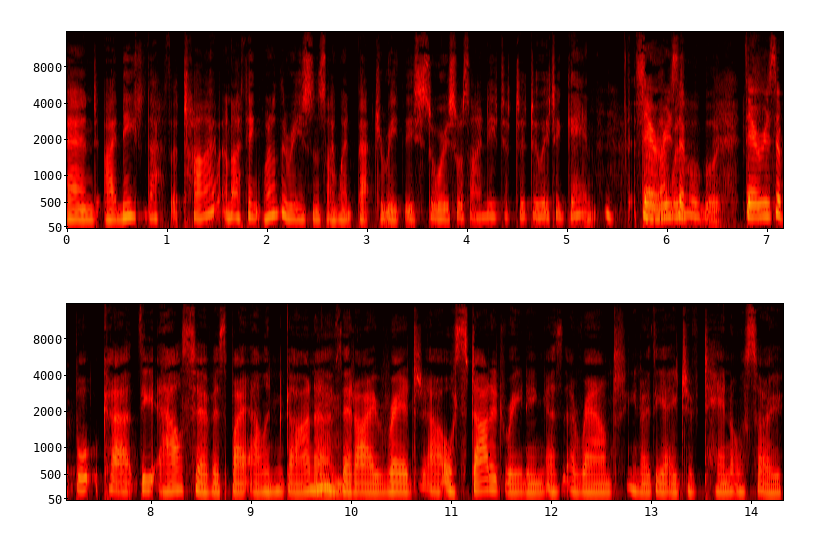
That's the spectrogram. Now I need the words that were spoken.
And I needed that at the time. And I think one of the reasons I went back to read these stories was I needed to do it again. So there is a there is a book, uh, The Owl Service by Alan Garner, mm. that I read uh, or started reading as around you know the age of ten or so,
